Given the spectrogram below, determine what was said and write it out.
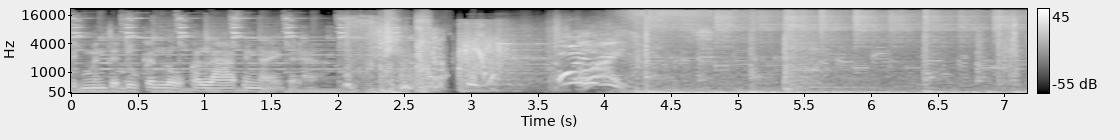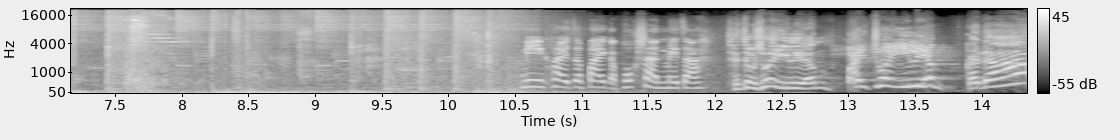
ถึงมันจะดูกันโหลกกะลาไปหน่อยก็เถ มีใครจะไปกับพวกฉันไหมจ๊ะ ฉันจะมาช่วยอีเหลียม ไปช่วยอีเหลียม ก็ได้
